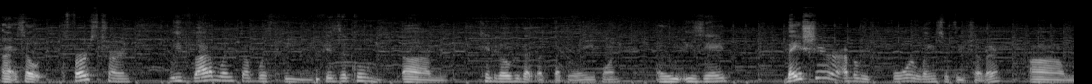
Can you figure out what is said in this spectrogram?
all right. So first turn, we've got him linked up with the physical um, Kid Goku that like the brave one, who EZA'd. They share, I believe, four links with each other. Um,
